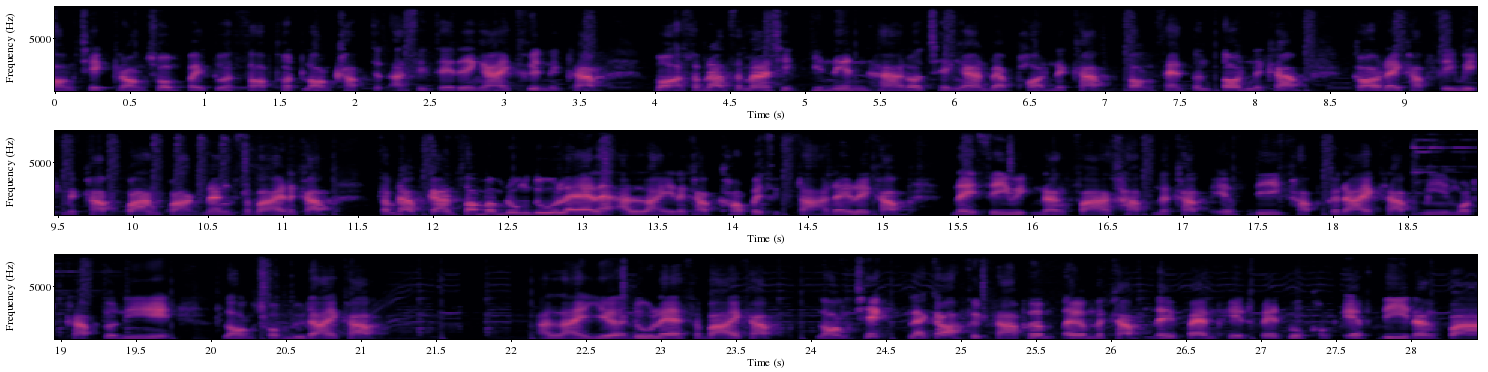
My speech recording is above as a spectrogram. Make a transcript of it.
ลองเช็คลองชมไปตรวจสอบทดลองขับจะตัดสินใจได้ง่ายขึ้นนะครับเหมาะสำหรับสมาชิกที่เน้นหารถใช้งานแบบผ่อนนะครับ200,000 ต้นๆนะครับ ก็ได้ขับ Civic นะครับ กว้างขวางนั่งสบายนะครับสำหรับการซ่อมบำรุงดูแลและอะไหล่นะครับ เข้าไปศึกษาได้เลยครับ ใน Civic นางฟ้าขับนะครับ FD ขับก็ได้ครับ มีหมดครับตัวนี้ ลองชมดูได้ครับ อะไรเยอะดูแลสบายครับ ลองเช็คและก็ศึกษาเพิ่มเติมนะครับ ในแฟนเพจ Facebook ของ FD นางฟ้า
